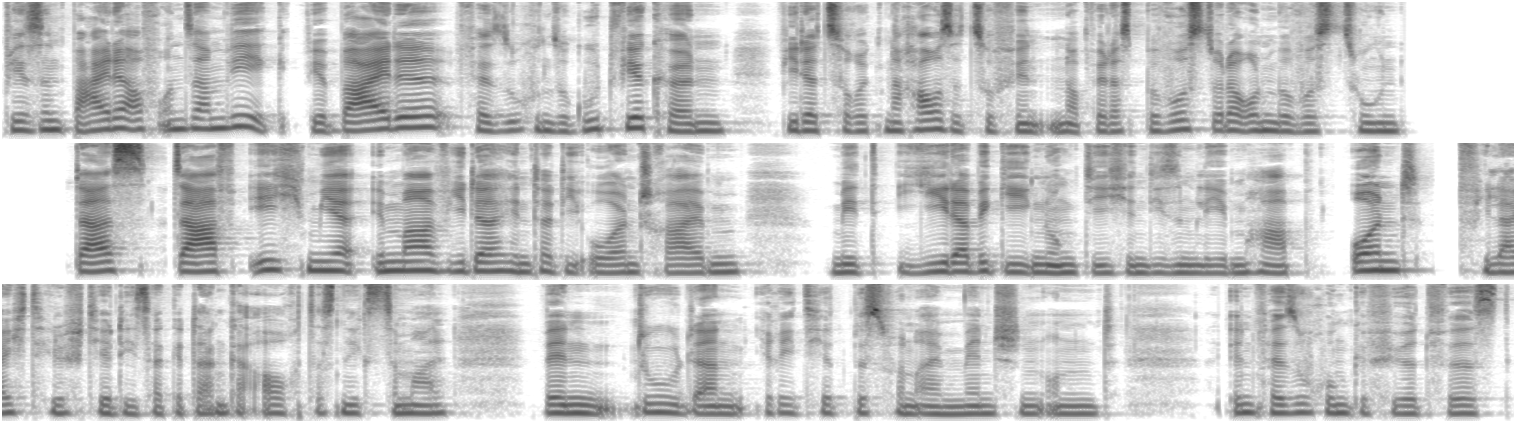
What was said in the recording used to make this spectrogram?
wir sind beide auf unserem Weg. Wir beide versuchen so gut wir können, wieder zurück nach Hause zu finden, ob wir das bewusst oder unbewusst tun. Das darf ich mir immer wieder hinter die Ohren schreiben mit jeder Begegnung, die ich in diesem Leben habe. Und vielleicht hilft dir dieser Gedanke auch das nächste Mal, wenn du dann irritiert bist von einem Menschen und in Versuchung geführt wirst,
